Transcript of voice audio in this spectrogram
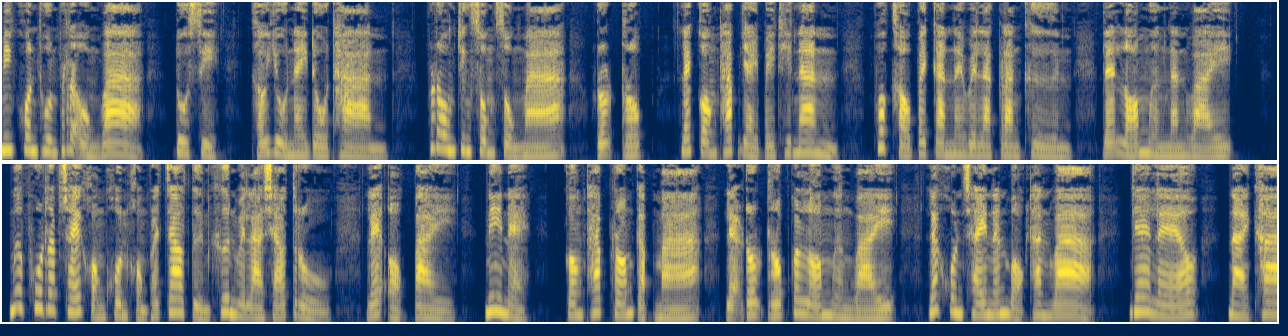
มีคนทูลพระองค์ว่า ดูสิ เขาอยู่ในโดทาน พระองค์จึงทรงส่งม้า รถรบ และกองทัพใหญ่ไปที่นั่น พวกเขาไปกันในเวลากลางคืน และล้อมเมืองนั้นไว้เมื่อผู้รับใช้ของคนของพระเจ้าตื่นขึ้นเวลาเช้าตรู่และออกไป นี่แน่ กองทัพพร้อมกับม้า และรถรบก็ล้อมเมืองไว้ และคนใช้นั้นบอกท่านว่า แย่แล้ว นายข้า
